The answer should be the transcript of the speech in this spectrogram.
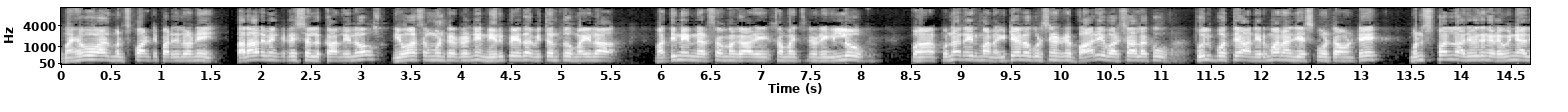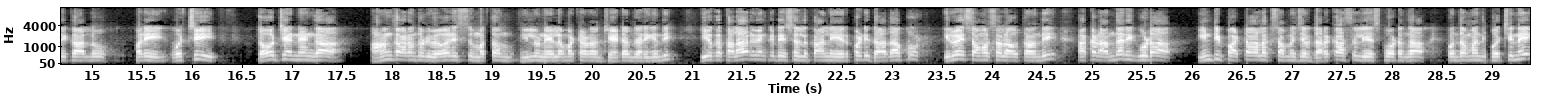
Mahabubabad municipality పరిధిలోని తలారి వెంకటేశ్వర్లు కాలనీలో నివాసం ఉండేటువంటి నిరుపేద వితంతు మహిళ మద్దినేని నరసమ్మ గారి సంబంధించినటువంటి ఇల్లు పునర్నిర్మాణం ఇటీవల కురిసినటువంటి భారీ వర్షాలకు కూలిపోతే ఆ నిర్మాణం చేసుకుంటా ఉంటే మున్సిపల్ అదేవిధంగా రెవెన్యూ అధికారులు మరి వచ్చి దౌర్జన్యంగా అహంకారంతో వ్యవహరిస్తూ మొత్తం ఇల్లు నేలమట్టడం చేయడం జరిగింది. ఈ యొక్క తలారి వెంకటేశ్వర్లు కాలనీ ఏర్పడి దాదాపు ఇరవై సంవత్సరాలు అవుతోంది. అక్కడ అందరికి కూడా ఇంటి పట్టాలకు సంబంధించిన దరఖాస్తులు చేసుకోవడంగా కొంతమందికి వచ్చినాయి.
